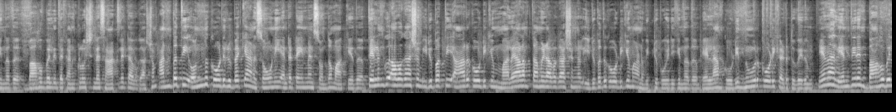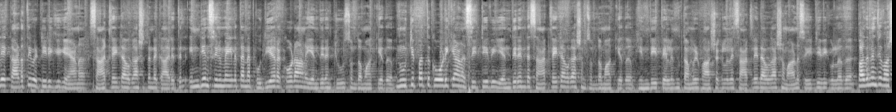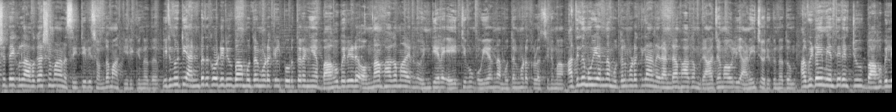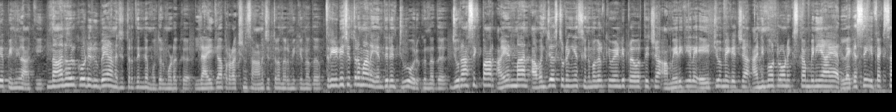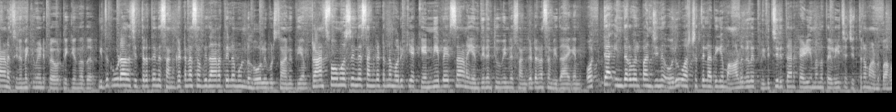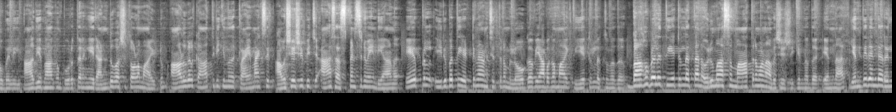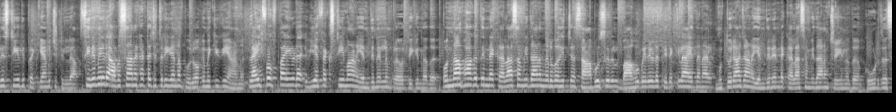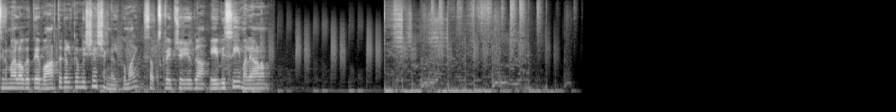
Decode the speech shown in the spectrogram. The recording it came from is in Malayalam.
വിറ്റുപോയിരിക്കുന്നത് ബാഹുബലി ദ കൺക്ലൂഷന്റെ സാറ്റലൈറ്റ് അവകാശം അൻപത്തി ഒന്ന് കോടി രൂപയ്ക്കാണ് സോണി എന്റർടൈൻമെന്റ് സ്വന്തമാക്കിയത്. തെലുങ്ക് അവകാശം ഇരുപത്തി ആറ് കോടിക്കും മലയാളം തമിഴ് അവകാശങ്ങൾ ഇരുപത് കോടിക്കുമാണ് വിറ്റുപോയിരിക്കുന്നത്. എല്ലാം കൂടി നൂറ് കോടിക്കടുത്തു വരും. എന്നാൽ എന്തിനൻ ബാഹുബലിയെ കടത്തിവെട്ടിയിരിക്കുകയാണ്? സാറ്റലൈറ്റ് അവകാശത്തിന്റെ കാര്യത്തിൽ ഇന്ത്യൻ സിനിമയിലെ തന്നെ പുതിയ റെക്കോർഡാണ് എന്തിരൻ ടു സ്വന്തമാക്കിയത്. നൂറ്റിപ്പത്ത് കോടിക്കാണ് സി ടി വി എന്തിരന്റെ സാറ്റലൈറ്റ് അവകാശം സ്വന്തമാക്കിയത്. ഹിന്ദി തെലുങ്ക് തമിഴ് ഭാഷകളിലെ സാറ്റലൈറ്റ് അവകാശമാണ് സി ടി വിക്കുള്ളത് പതിനഞ്ച് വർഷത്തേക്കുള്ള അവകാശമാണ് സി ടി വി സ്വന്തമാക്കിയിരിക്കുന്നത്. ഇരുന്നൂറ്റി അൻപത് കോടി രൂപ മുതൽ മുടക്കിൽ പുറത്തിറങ്ങിയ ബാഹുബലിയുടെ ഒന്നാം ഭാഗമായിരുന്നു ഇന്ത്യയിലെ ഏറ്റവും ഉയർന്ന മുതൽ മുടക്കുള്ള സിനിമ. അതിലും ഉയർന്ന മുതൽ മുടക്കിലാണ് രണ്ടാം ഭാഗം രാജമൗലി അണിയിച്ചൊരുക്കുന്നതും. അവിടെയും എന്തിരൻ ടു ബാഹുബലിയെ പിന്നിലാക്കി. നാനൂറ് കോടി രൂപയാണ് ചിത്രത്തിന്റെ മുതൽ മുടക്ക്. ലൈഗ പ്രൊഡക്ഷൻസ് ആണ് ചിത്രം നിർമ്മിക്കുന്നത്. ത്രീ ഡി ചിത്രമാണ് എന്തിരൻ ടു ഒരുക്കുന്നത്. Jurassic Park Iron Man Avengers തുടങ്ങിയ സിനിമകൾക്ക് വേണ്ടി പ്രവർത്തിച്ച അമേരിക്കയിലെ ഏറ്റവും മികച്ച അനിമോട്രോണിക്സ് കമ്പനിയായ ലെഗസി ഇഫക്ട്സ് ആണ് സിനിമയ്ക്ക് വേണ്ടി പ്രവർത്തിക്കുന്നത്. ഇതുകൂടാതെ ചിത്രത്തിന്റെ സംഘടന സംവിധാനത്തിലുമുണ്ട് ഹോളിവുഡ് സാന്നിധ്യം. ട്രാൻസ്ഫോമേഴ്സിന്റെ സംഘടന ഒരുക്കിയ കെന്നി ബേറ്റ്സ് ആണ് എന്തിരൻ ടുവിന്റെ സംഘടന സംവിധായകൻ. ഒറ്റ ഇന്റർവെൽ പഞ്ചിന് ഒരു വർഷത്തിലധികം ആളുകളെ പിടിച്ചിരുത്താൻ കഴിയുമെന്ന് തെളിയിച്ച ചിത്രമാണ് ബാഹുബലി. ആദ്യ ഭാഗം പുറത്തിറങ്ങി രണ്ടു വർഷത്തോളമായിട്ടും ആളുകൾ കാത്തിരിക്കുന്നത് ക്ലൈമാക്സിൽ അവശേഷിപ്പിച്ച് ആ സസ്പെൻസിന് വേണ്ടിയാണ്. ഏപ്രിൽ ഇരുപത്തി എട്ടിനാണ് ചിത്രം ലോകവ്യാപകമായി തിയേറ്ററിൽ എത്തുന്നത് ബാഹുബലി തിയേറ്ററിൽ എത്താൻ ഒരു മാസം മാത്രമാണ് അവശേഷിക്കുന്നത്. എന്നാൽ എന്തിരന്റെ റിലീസ് തീയതി പ്രഖ്യാപിച്ചിട്ടില്ല. സിനിമയുടെ അവസാനഘട്ട ചിത്രീകരണം പുരോഗമിക്കുകയാണ്. ലൈഫ് ഓഫ് പൈയുടെ വി എഫ് എക്സ് ടീമാണ് എന്തിനെല്ലാം പ്രവർത്തിക്കുന്നത്? ഒന്നാം ഭാഗത്തിന്റെ കലാസംവിധാനം നിർവഹിച്ച സാബു സിറിൽ ബാഹുബലിയുടെ തിരക്കിലായതിനാൽ മുത്തുരാജാണ് എന്തിരന്റെ കലാസംവിധാനം ചെയ്യുന്നത്? കൂടുതൽ സിനിമാ ലോകത്തെ വാർത്തകൾക്കും വിശേഷങ്ങൾക്കുമായി സബ്സ്ക്രൈബ് ചെയ്യുക. എ മലയാളം.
